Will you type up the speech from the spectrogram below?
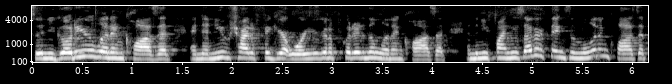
So then you go to your linen closet and then you try to figure out where you're going to put it in the linen closet. And then you find these other things in the linen closet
